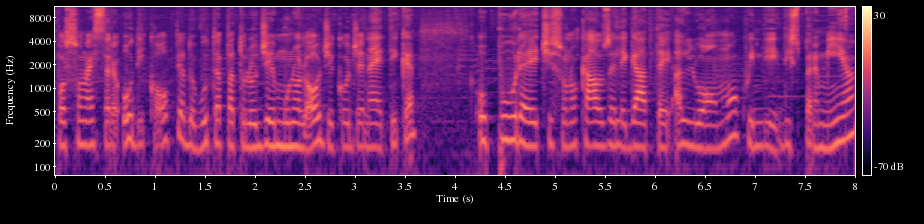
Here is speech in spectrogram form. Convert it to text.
possono essere o di coppia dovute a patologie immunologiche o genetiche, oppure ci sono cause legate all'uomo, quindi dispermia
